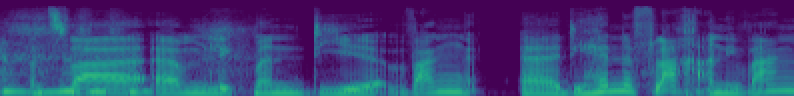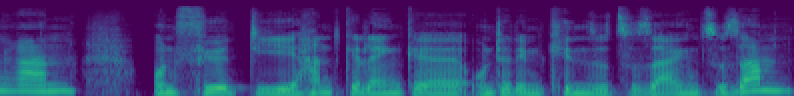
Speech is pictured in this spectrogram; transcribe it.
Und zwar ähm, legt man die Wangen äh, die Hände flach an die Wangen ran und führt die Handgelenke unter dem Kinn sozusagen zusammen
